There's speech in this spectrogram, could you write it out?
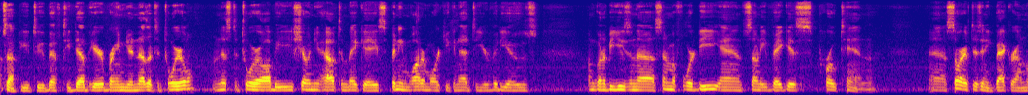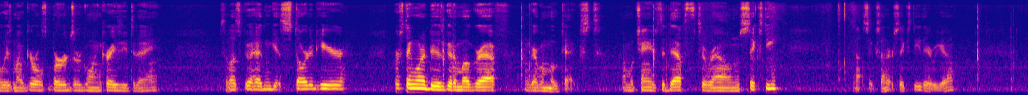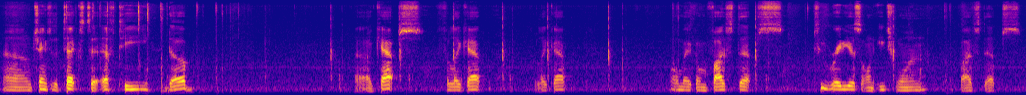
What's up YouTube, FTW here bringing you another tutorial. In this tutorial I'll be showing you how to make a spinning watermark you can add to your videos. I'm going to be using uh, Cinema 4D and Sony Vegas Pro 10. Uh, sorry if there's any background noise, my girl's birds are going crazy today. So let's go ahead and get started here. First thing I want to do is go to MoGraph and grab a MoText. I'm going to change the depth to around 60 not 660, there we go. Um, change the text to FT dub. Uh, caps, fillet cap, fillet cap. We'll make them five steps, two radius on each one, five steps,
